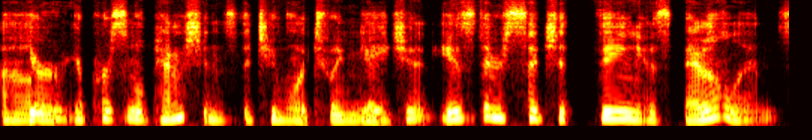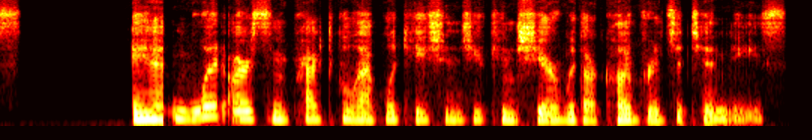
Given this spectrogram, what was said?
uh, your your personal passions that you want to engage in? Is there such a thing as balance? And what are some practical applications you can share with our conference attendees?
